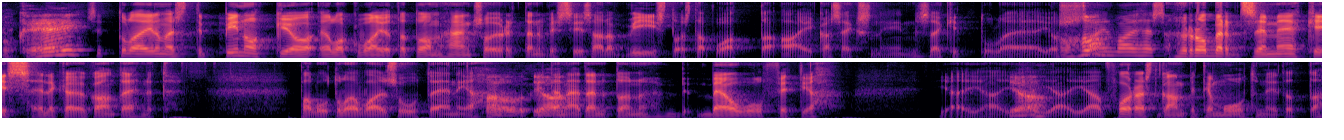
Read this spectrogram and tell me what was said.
Okei. Okay. Sitten tulee ilmeisesti Pinocchio-elokuva, jota Tom Hanks on yrittänyt vissiin saada 15 vuotta aikaiseksi, niin sekin tulee jossain Oho. vaiheessa. Robert Zemeckis, eli joka on tehnyt paluu tulevaisuuteen ja Paluu, mitä joo. näitä nyt on, Beowulfit ja, ja, ja, ja, Joo. ja, ja Forrest Gumpit ja muut, niin tota,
